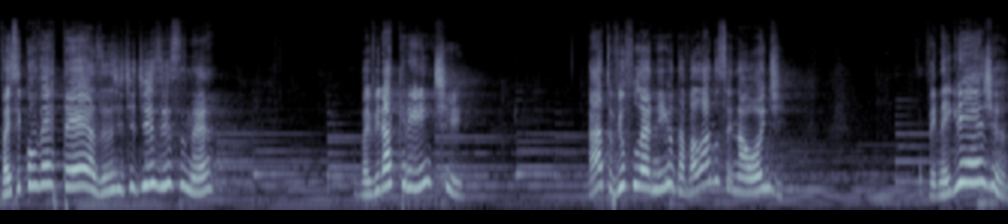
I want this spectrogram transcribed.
Vai se converter. Às vezes a gente diz isso, né? Vai virar crente. Ah, tu viu fulaninho? Tava lá não sei na onde. Vem na igreja.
